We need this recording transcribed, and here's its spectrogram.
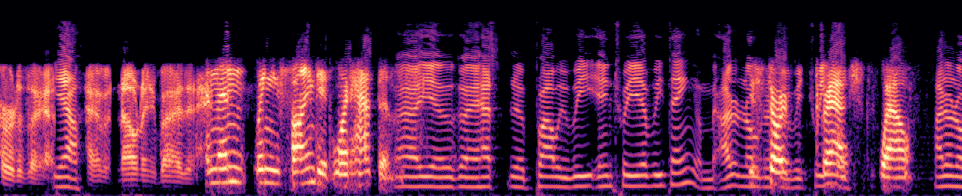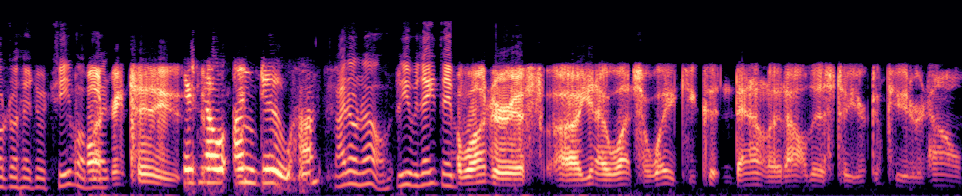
heard of that. Yeah. I Haven't known anybody that And then when you find it, what happens? Uh, you're gonna have to probably re-entry everything. I, don't know You if there's start a retrieval. scratch. Wow. I don't know if there's a retrieval, I'm but wondering too. There's no undo, huh? I don't know. You would think they. I wonder if uh, you know once a week you couldn't download all this to your computer at home.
